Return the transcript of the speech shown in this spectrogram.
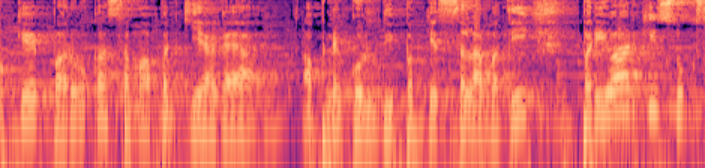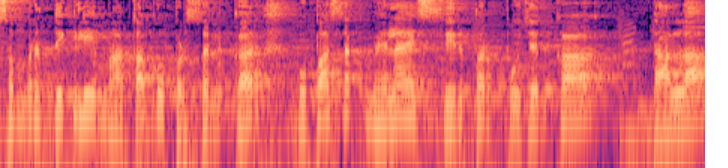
के पर्व का समापन किया गया। अपने कुल दीपक की सलामती, परिवार की सुख समृद्धि के लिए माता को प्रसन्न कर उपासक महिलाएँ सिर पर पूजन का डाला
